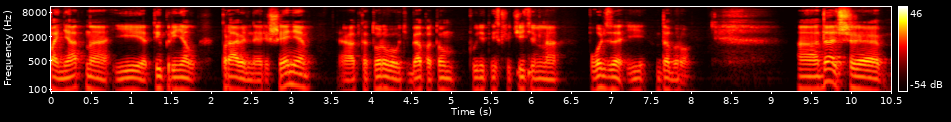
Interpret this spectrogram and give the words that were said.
понятно, и ты принял правильное решение, от которого у тебя потом будет исключительно польза и добро. А дальше.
